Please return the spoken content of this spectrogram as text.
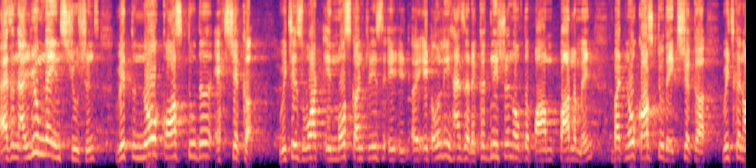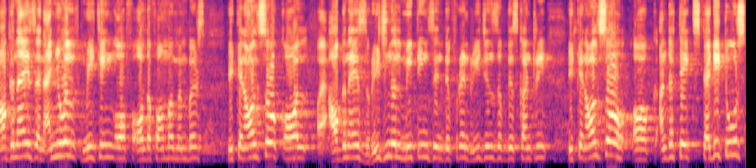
as an alumni institutions with no cost to the exchequer which is what in most countries, it, it, it only has a recognition of the par parliament, but no cost to the exchequer, which can organize an annual meeting of all the former members. It can also call, uh, organize regional meetings in different regions of this country. It can also uh, undertake study tours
